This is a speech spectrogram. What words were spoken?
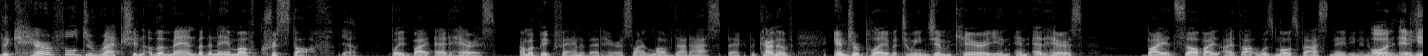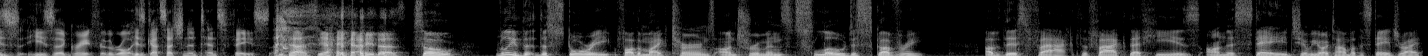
the careful direction of a man by the name of Christof, Yeah. played by Ed Harris. I'm a big fan of Ed Harris, so I love that aspect. The kind of interplay between Jim Carrey and, and Ed Harris by itself, I, I thought was most fascinating. And Oh, and, and he's he's uh, great for the role. He's got such an intense face. He does. Yeah, yeah, he does. So, really, the, the story, Father Mike, turns on Truman's slow discovery of this fact the fact that he is on this stage. Here we are talking about the stage, right?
